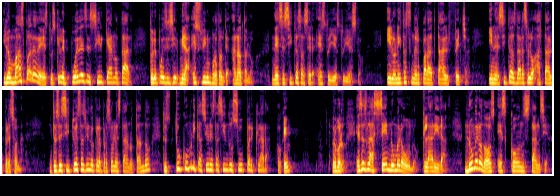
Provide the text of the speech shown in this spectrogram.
Y lo más padre de esto es que le puedes decir qué anotar. Tú le puedes decir, mira, esto es bien importante, anótalo. Necesitas hacer esto y esto y esto. Y lo necesitas tener para tal fecha. Y necesitas dárselo a tal persona. Entonces, si tú estás viendo que la persona está anotando, entonces tu comunicación está siendo súper clara, ¿ok? Pero bueno, esa es la C número uno, claridad. Número dos es constancia.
